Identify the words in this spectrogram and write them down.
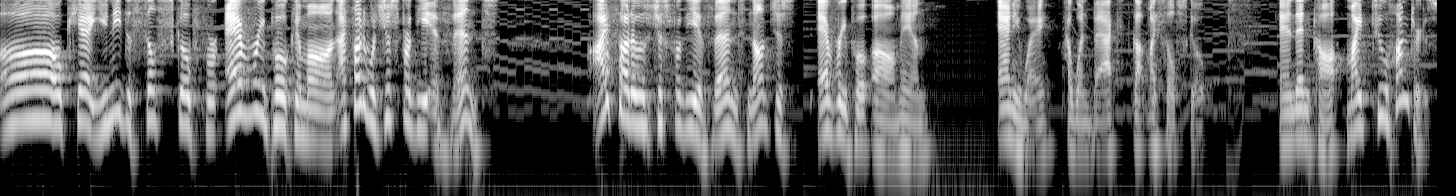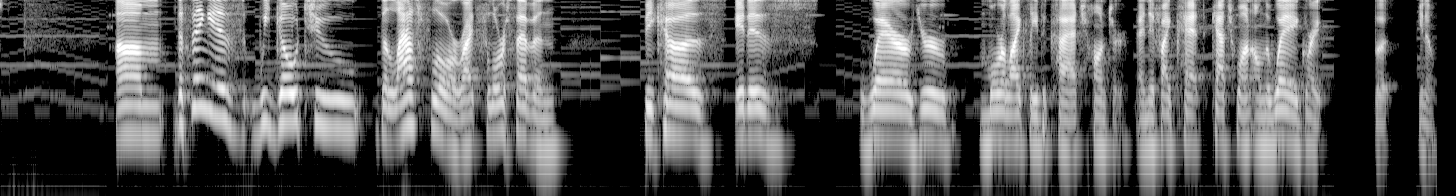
Oh, okay. You need the Silph Scope for every Pokemon. I thought it was just for the event. I thought it was just for the event, not just every po- Oh, man. Anyway, I went back, got my Silph Scope, and then caught my two Haunters. Um, the thing is, we go to the last floor, right? Floor 7, because it is where you're more likely to catch Haunter. And if I catch one on the way, great. But, you know,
